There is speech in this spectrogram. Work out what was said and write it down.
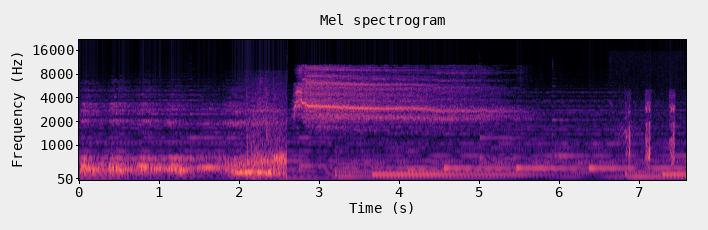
you.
